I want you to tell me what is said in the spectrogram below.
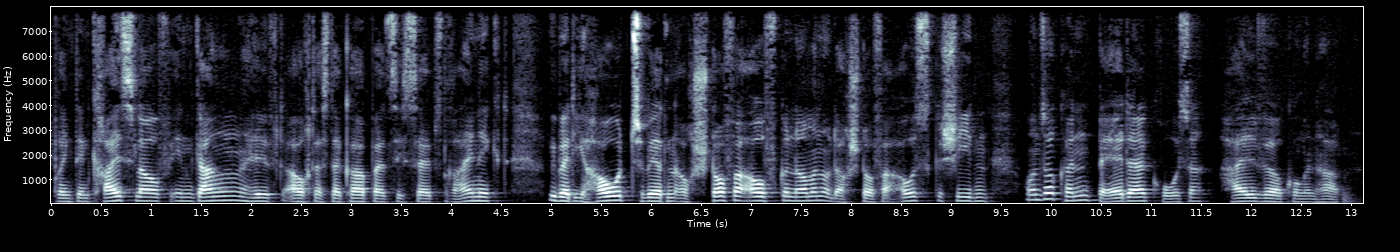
bringt den Kreislauf in Gang, hilft auch, dass der Körper sich selbst reinigt. Über die Haut werden auch Stoffe aufgenommen und auch Stoffe ausgeschieden und so können Bäder große Heilwirkungen haben.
